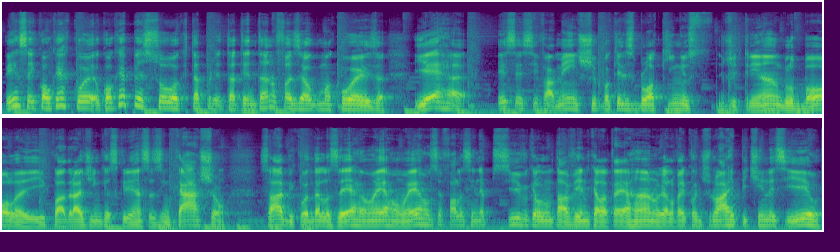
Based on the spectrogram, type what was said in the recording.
Pensa aí, qualquer, coisa, qualquer pessoa que está tá tentando fazer alguma coisa e erra excessivamente, tipo aqueles bloquinhos de triângulo, bola e quadradinho que as crianças encaixam, sabe? Quando elas erram, erram, erram, você fala assim: não é possível que ela não tá vendo que ela tá errando, ela vai continuar repetindo esse erro,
